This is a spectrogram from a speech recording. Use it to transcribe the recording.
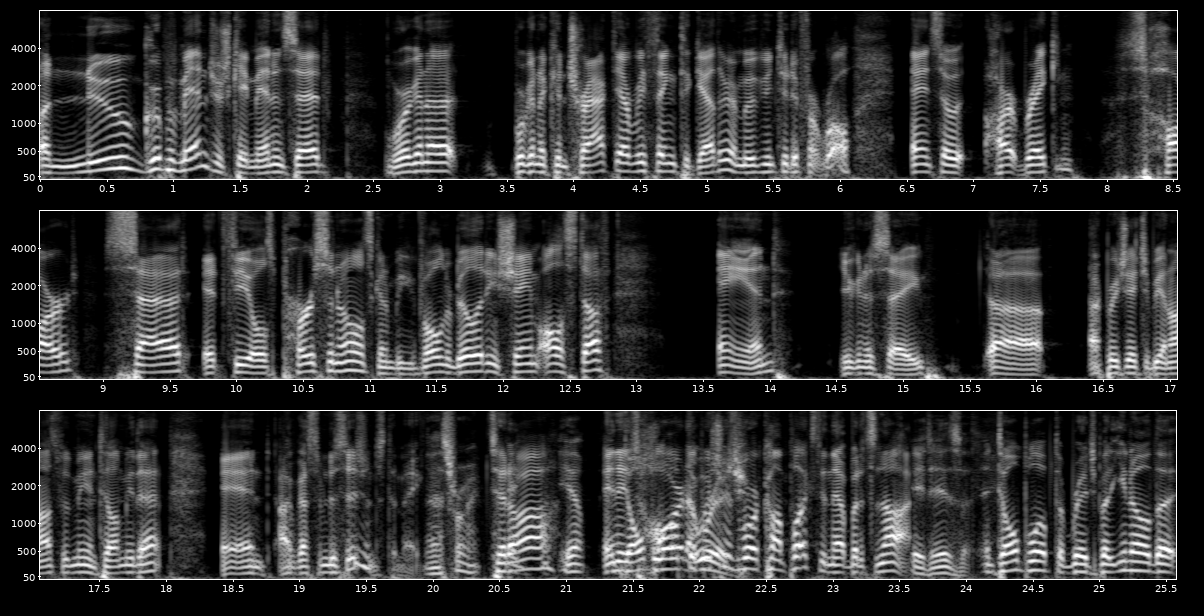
a new group of managers came in and said, "We're gonna we're gonna contract everything together and move you into a different role." And so, heartbreaking, it's hard, sad. It feels personal. It's going to be vulnerability, and shame, all the stuff. And you're going to say, uh, "I appreciate you being honest with me and telling me that." And I've got some decisions to make. That's right. Ta-da! And- yeah. And, And it's hard. I wish it was more complex than that, but it's not. It is, and don't blow up the bridge. But you know the,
